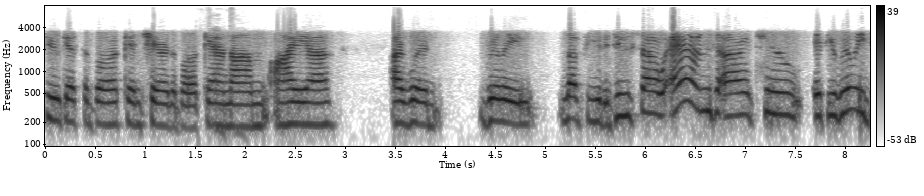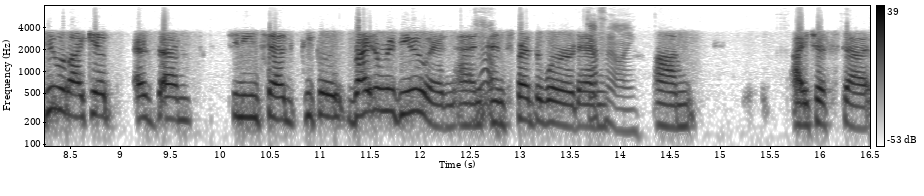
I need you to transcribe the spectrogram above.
to get the book and share the book. And um, I uh, I would really love for you to do so, and uh, to if you really do like it, as um, Janine said, people write a review and and, Yeah. and spread the word. And Definitely. um, I just uh,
